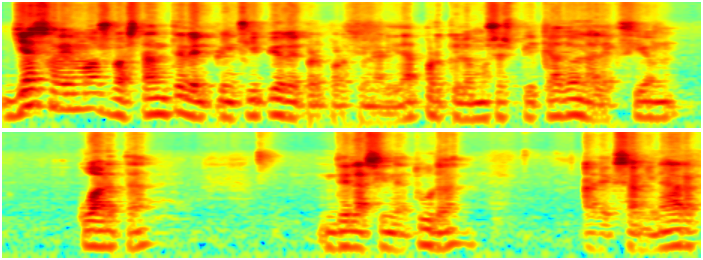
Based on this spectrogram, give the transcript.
Ya sabemos bastante del principio de proporcionalidad porque lo hemos explicado en la lección cuarta de la asignatura al examinar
